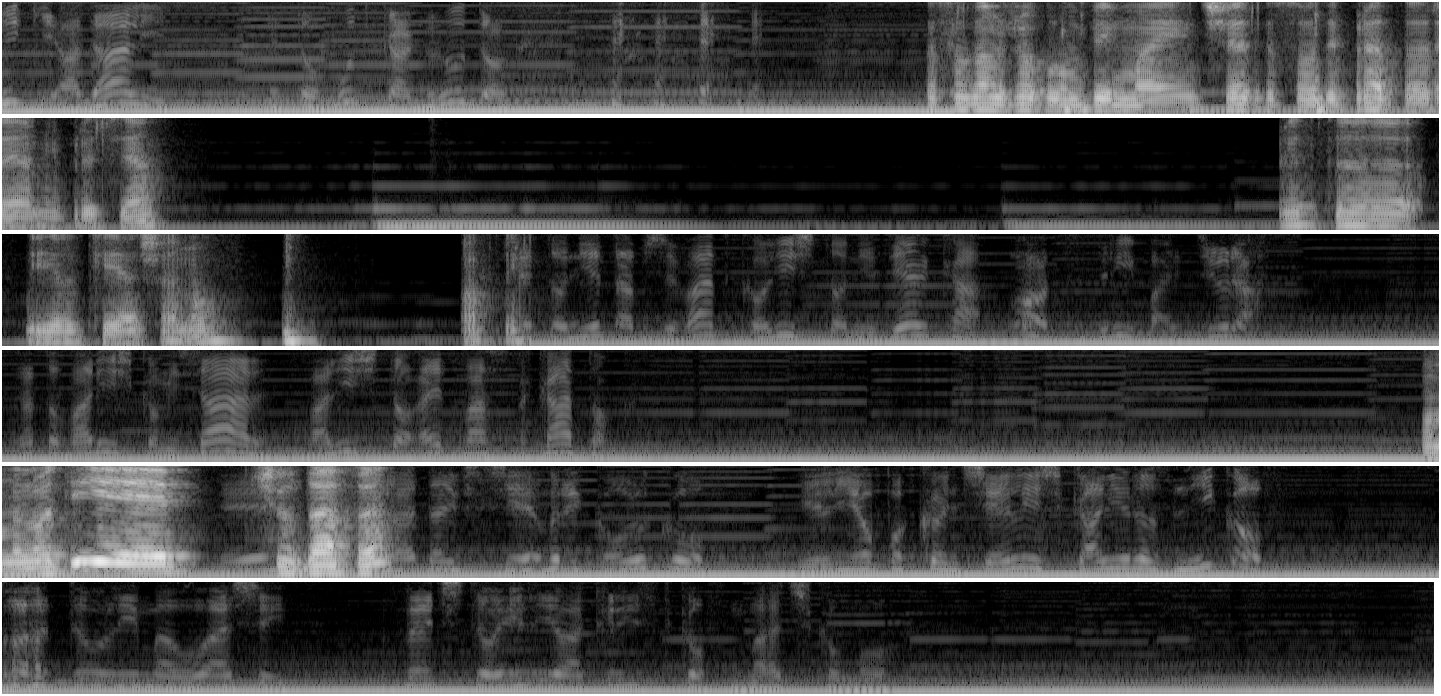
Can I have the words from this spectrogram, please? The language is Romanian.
Padrodniki Adali, to wódka Grudok. O să dăm jocul un pic mai încet, că se aude prea tare, am impresia. Cred că e ok așa, nu? Ok. To nie ta przywatko, liż to niedzielka od dribaj dziura. Za to warisz komisar, walisz to ed was akatok. O melodie Ciudată.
